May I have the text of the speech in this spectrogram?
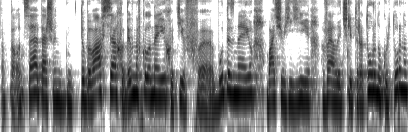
Тобто, це теж він добивався, ходив навколо неї, хотів е, бути з нею, бачив її велич літературну, культурну.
